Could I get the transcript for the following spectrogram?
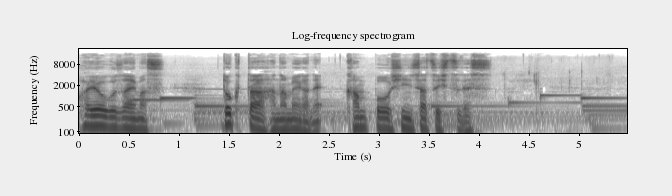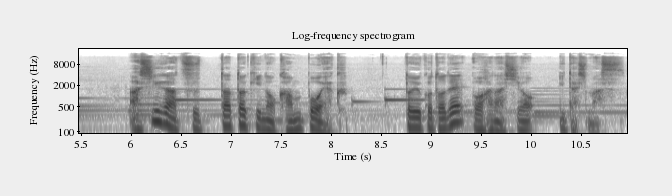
はようございます。ドクター花眼鏡漢方診察室です。足がつった時の漢方薬ということでお話をいたします。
